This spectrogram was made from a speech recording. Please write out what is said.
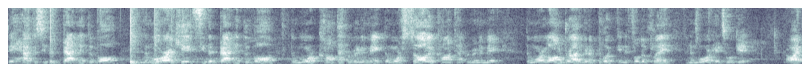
They have to see the bat hit the ball. And the more our kids see the bat hit the ball, the more contact we're going to make, the more solid contact we're going to make, the more long drive we're going to put in the field of play, and the more hits we'll get. All right,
